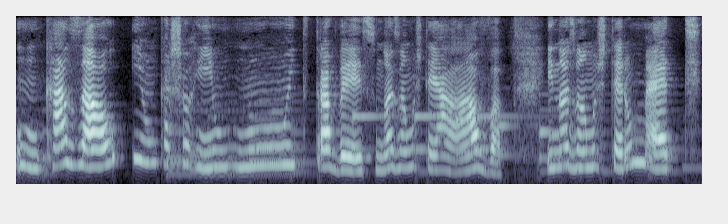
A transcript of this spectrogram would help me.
um casal e um cachorrinho muito travesso. Nós vamos ter a Ava e nós vamos ter o Matt.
